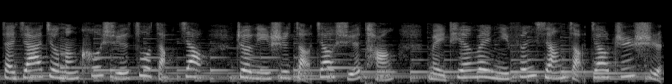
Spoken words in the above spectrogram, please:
在家就能科学做早教。这里是早教学堂，每天为你分享早教知识。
